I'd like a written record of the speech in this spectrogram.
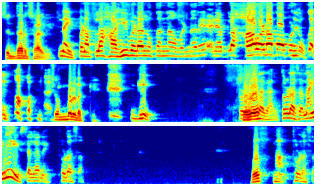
सिद्धार्थ साळवी. नाही पण आपला हाही वडा लोकांना आवडणार आहे आणि आपला हा वडापाव पण लोकांना आवडणार शंभर टक्के. घे. सगळं? थोडासा घाल थोडासा. नाही नाही सगळा नाही थोडासा. बस? हा थोडासा.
